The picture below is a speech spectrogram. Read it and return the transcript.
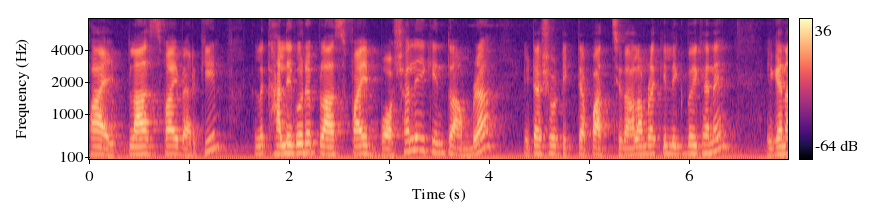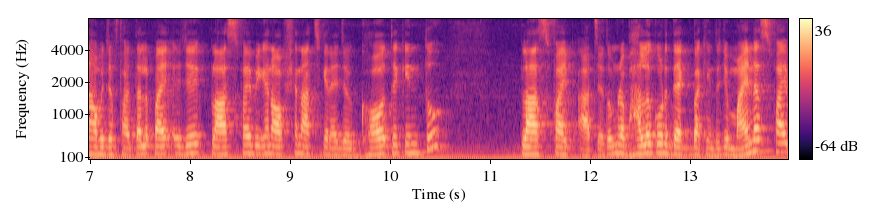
ফাইভ প্লাস ফাইভ আর কি। তাহলে খালি করে প্লাস ফাইভ বসালেই কিন্তু আমরা এটা সঠিকটা পাচ্ছি। তাহলে আমরা কি লিখব এখানে? এখানে হবে যে তাহলে এই যে প্লাস ফাইভ এখানে অপশান আছে কিনা? এই যে ঘতে কিন্তু প্লাস ফাইভ আছে। তোমরা ভালো করে দেখবা কিন্তু যে মাইনাস ফাইভ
